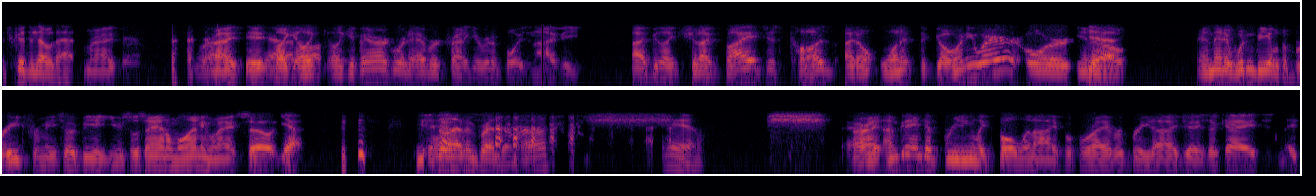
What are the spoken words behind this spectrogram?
it's good to know that. Right. Right. It, Yeah, like like awesome. like if Eric were to ever try to get rid of poison ivy, I'd be like, should I buy it just cause I don't want it to go anywhere, or you Yeah. know, and then it wouldn't be able to breed for me, so it'd be a useless animal anyway. So yeah. You It still happens. haven't bred them, huh? Damn. All right, I'm gonna end up breeding like Bull and I before I ever breed IJs. Okay, it's just, it,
